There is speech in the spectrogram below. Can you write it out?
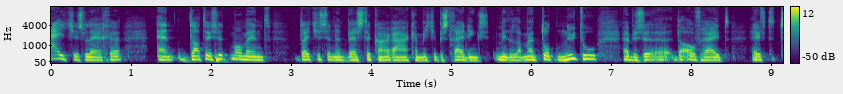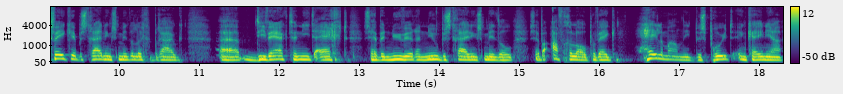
eitjes leggen. En dat is het moment dat je ze het beste kan raken met je bestrijdingsmiddelen. Maar tot nu toe hebben ze, de overheid heeft twee keer bestrijdingsmiddelen gebruikt. Uh, die werkten niet echt. Ze hebben nu weer een nieuw bestrijdingsmiddel. Ze hebben afgelopen week helemaal niet besproeid in Kenia.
